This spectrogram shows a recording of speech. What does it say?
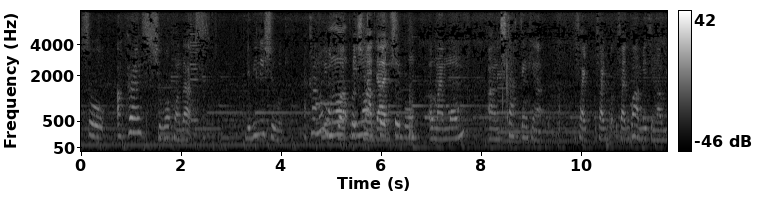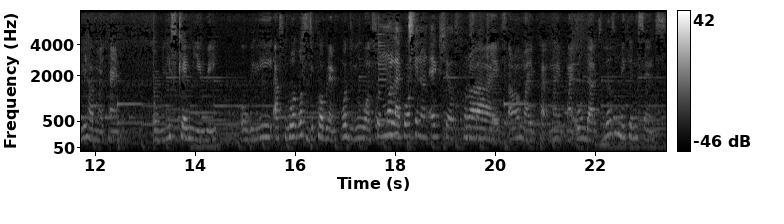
So our parents should work on that. They really should. I cannot be want more to approach my dad or my mom and start thinking uh, if I if I go, if I go and meet him, I will have my time, or will he scare me away, or will he ask me what what is the problem? What do you want? so more like walking on eggshells constantly right around my my my own dad. It doesn't make any sense.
